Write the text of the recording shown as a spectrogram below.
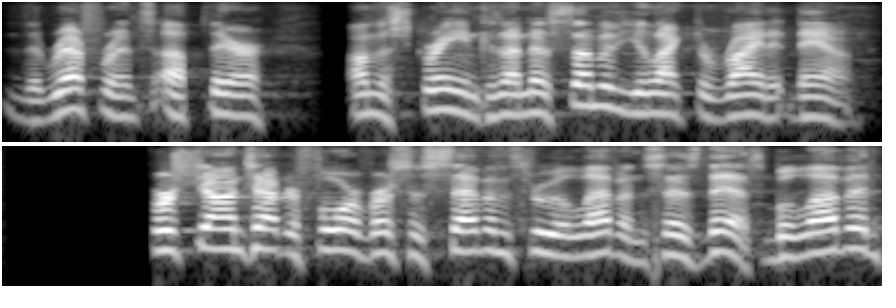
the reference up there on the screen because I know some of you like to write it down. 1 John chapter 4 verses 7 through 11 says this, Beloved,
